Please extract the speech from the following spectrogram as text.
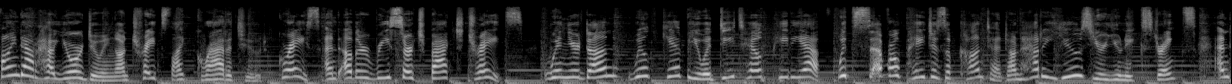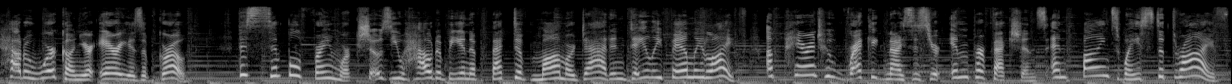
Find out how you're doing on traits like gratitude, grace, and other research backed traits. When you're done, we'll give you a detailed PDF with several pages of content on how to use your unique strengths and how to work on your areas of growth. This simple framework shows you how to be an effective mom or dad in daily family life, a parent who recognizes your imperfections and finds ways to thrive.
